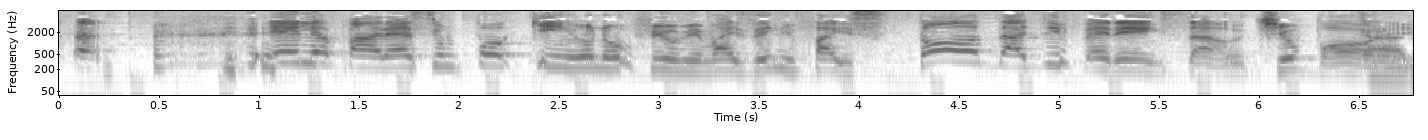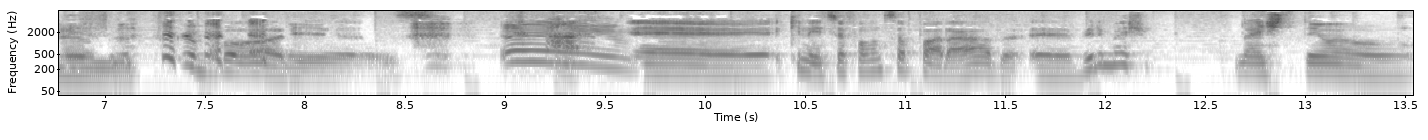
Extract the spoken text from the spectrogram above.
ele aparece um pouquinho no filme, mas ele faz toda a diferença, o tio Boris. Caramba, tio Boris. ah, é, que nem você falando dessa parada, é, vira e mexe, né, a gente tem um,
